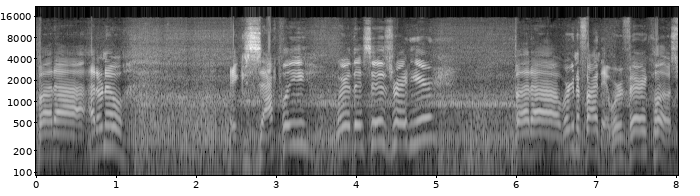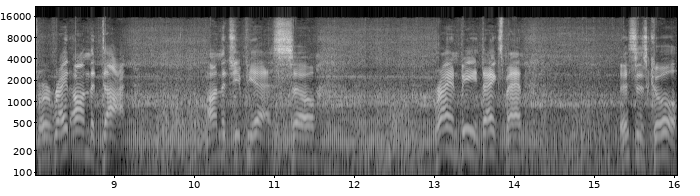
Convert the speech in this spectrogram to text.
But uh, I don't know exactly where this is right here, but uh, we're gonna find it. We're very close. We're right on the dot on the GPS. So, Ryan B, thanks, man. This is cool.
